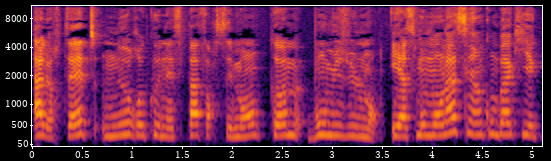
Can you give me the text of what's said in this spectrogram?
à leur tête ne reconnaissent pas forcément comme bons musulmans. Et à ce moment-là, c'est un combat qui est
